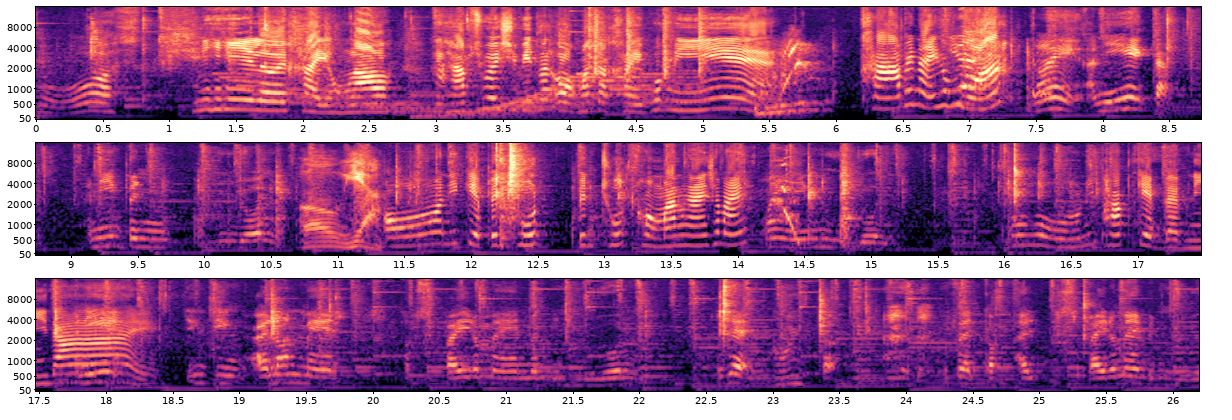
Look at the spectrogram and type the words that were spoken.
โอ้โห นี่เลยไข่ของเรานะครับ ช่วยชีวิตมันออกมาจากไข่พวกนี้ขาไปไหนกับหัวไม่ อันนี้กับ อันนี้เป็นหุ่นยนต์ Oh yeah. อ๋อนี่เก็บเป็นชุดเป็นชุดของมันไงใช่ไหมไม่อันนี้เป็นหุ่นยนต์ โอ้โหนี่พับเก็บแบบนี้ได้ จริงๆ ไอรอนแมนกับสไปเดอร์แมนมันเป็นหุ่นยนต์ไม่ใช่อุ้ยกับแฟนกับไอสไปเดอร์แมนเป็นหุ่นย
